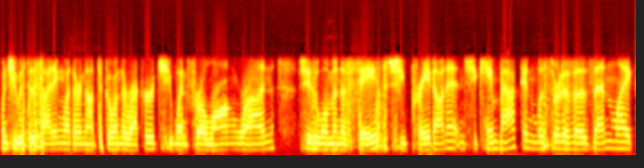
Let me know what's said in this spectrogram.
When she was deciding whether or not to go on the record, she went for a long run. She's a woman of faith. She prayed on it, and she came back and was sort of a zen-like,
